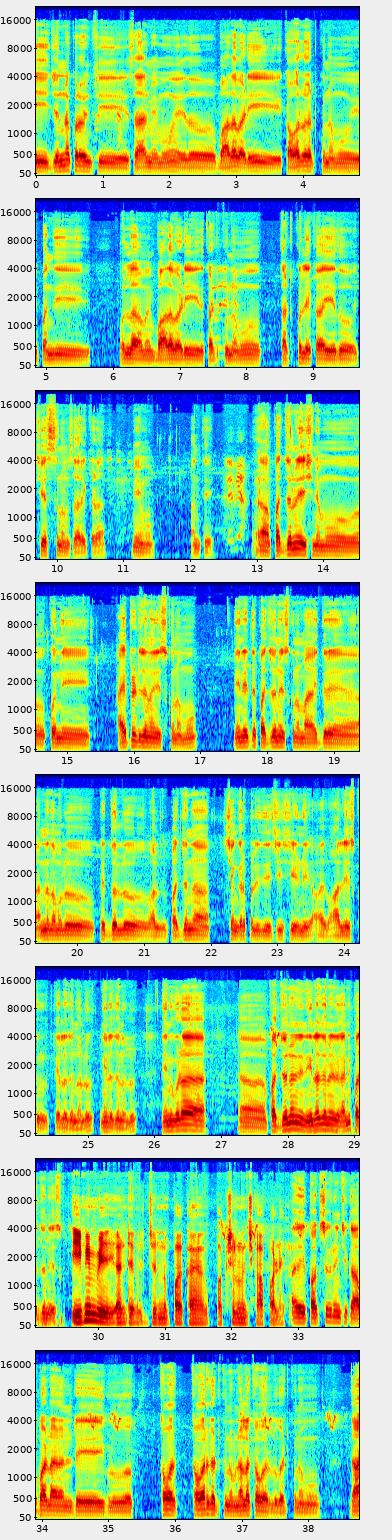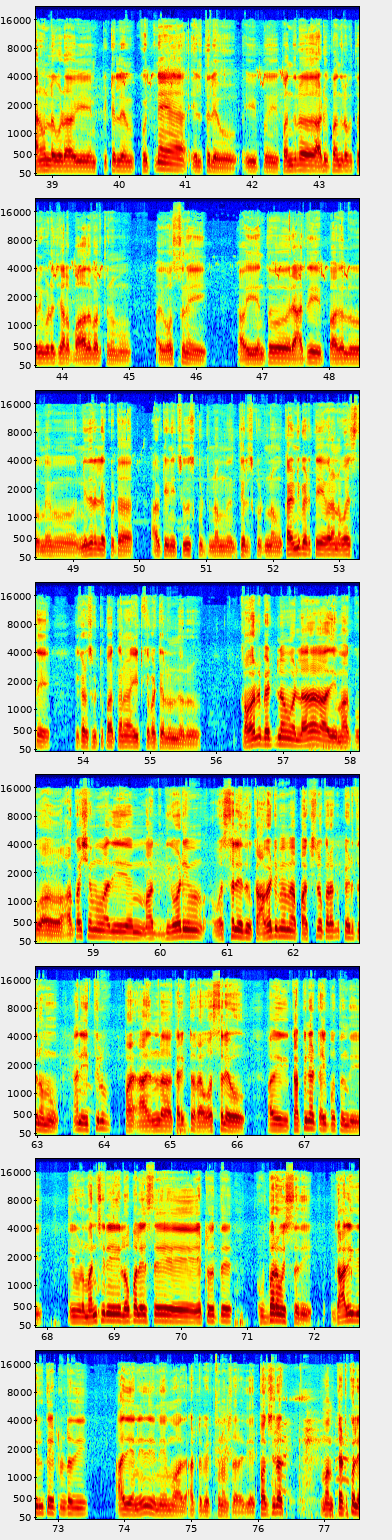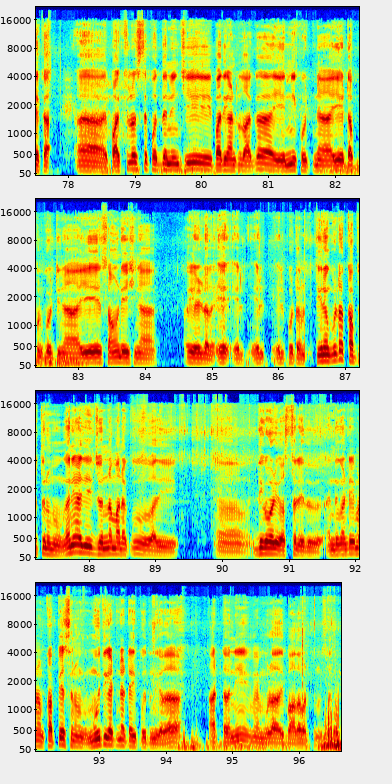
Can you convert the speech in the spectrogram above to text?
ఈ జొన్న కూర గురించి సార్ మేము ఏదో బాధపడి కవర్లు కట్టుకున్నాము ఈ పంది వల్ల మేము బాధపడి ఇది కట్టుకున్నాము తట్టుకోలేక ఏదో చేస్తున్నాము సార్ ఇక్కడ మేము అంతే. ఆ, పజ్జొన్న వేసినాము కొన్ని హైబ్రిడ్ జొన్న వేసుకున్నాము నేనైతే పజ్జొన్న వేసుకున్నాను మా ఇద్దరు అన్నదమ్ములు పెద్దోళ్ళు వాళ్ళు పజ్జొన్న శంకరపల్లి తెచ్చి వాళ్ళు వేసుకున్నారు తెల్ల జొన్నలు నీళ్ళ జొన్నలు. నేను కూడా పజ్జొన్న నీల జొన్న కానీ పజ్జొన్న వేసుకున్నాను ఏమేమి అంటే జొన్న పక్షుల నుంచి కాపాడలేదు? అది పక్షి గురించి కాపాడాలంటే ఇప్పుడు కవర్ కవర్ కట్టుకున్నాము నల్ల కవర్లు కట్టుకున్నాము. దానివల్ల కూడా అవి పిట్టలు ఏం కొట్టినా వెళ్తలేవు. ఈ పందుల అడవి పందులతో కూడా చాలా బాధపడుతున్నాము. అవి వస్తున్నాయి. అవి ఎంతో రాత్రి పగలు మేము నిద్ర లేకుండా వాటిని చూసుకుంటున్నాము తెలుసుకుంటున్నాము. కరెంట్ పెడితే ఎవరైనా వస్తే ఇక్కడ చుట్టుపక్కల ఇటుక పట్టెలు ఉన్నారు. కవర్లు పెట్టడం వల్ల అది మాకు ఆకాశము అది మాకు దిగుబడి వస్తలేదు. కాబట్టి మేము ఆ పక్షుల కొరకు పెడుతున్నాము. కానీ ఎత్తులు అందులో కరెక్ట్ వస్తలేవు. అవి కప్పినట్టు అయిపోతుంది. ఇప్పుడు మనిషిని లోపలేస్తే ఎట్లయితే ఉబ్బరం వస్తుంది. గాలికి తిరిగితే ఎట్లుంటుంది? అది అనేది మేము అది అట్లా పెట్టుకున్నాం సార్ అది. పక్షుల మనం తట్టుకోలేక పక్షులు వస్తే పొద్దున్న నుంచి పది గంటల దాకా ఎన్ని కొట్టినా ఏ డప్పులు కొట్టినా ఏ సౌండ్ వేసినా వెళ్ళడం వెళ్ళిపోవటం తినకుండా కప్పుతున్నాము. కానీ అది జొన్న మనకు అది దిగుబడి వస్తలేదు. ఎందుకంటే మనం కప్పేస్తున్నాం. మూతి కట్టినట్టు అయిపోతుంది కదా. అట్టని మేము కూడా అది బాధపడుతున్నాం సార్.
